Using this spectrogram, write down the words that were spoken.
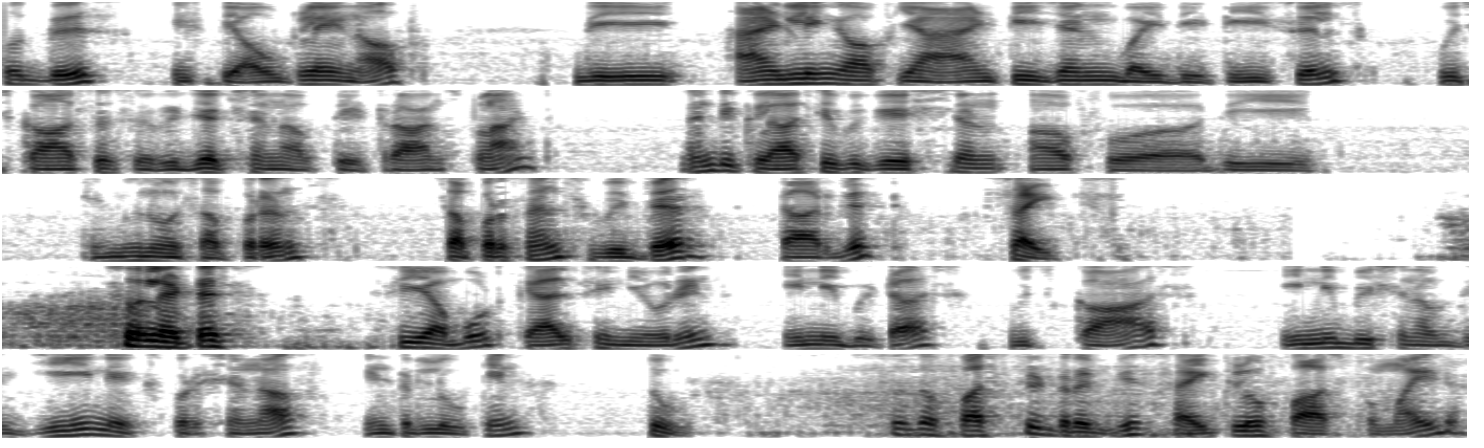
So this is the outline of the handling of an antigen by the T cells which causes rejection of the transplant and the classification of uh, the immunosuppressants suppressants with their target sites. So let us see about calcineurin inhibitors which cause inhibition of the gene expression of interleukin 2. So the first drug is cyclophosphamide.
